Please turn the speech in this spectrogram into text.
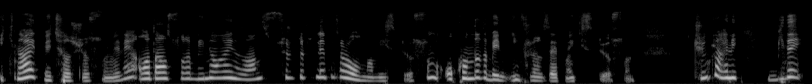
ikna etmeye çalışıyorsun beni. Ama daha sonra beni aynı zamanda sürdürülebilir olmamı istiyorsun. O konuda da beni influence etmek istiyorsun. Çünkü hani bir de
